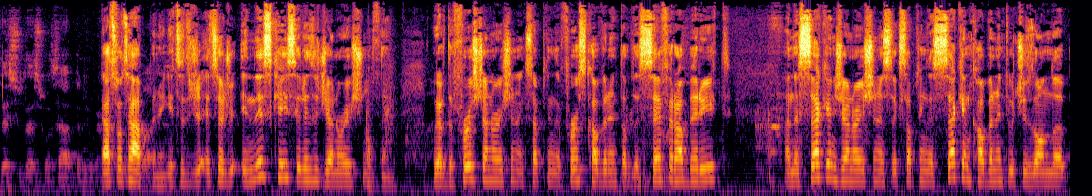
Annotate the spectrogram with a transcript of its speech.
That's, that's, what's happening. We're That's what's happening. It's a, it's a, in this case, it is a generational thing. We have the first generation accepting the first covenant of the Sefer HaBerit, and the second generation is accepting the second covenant, which is on the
